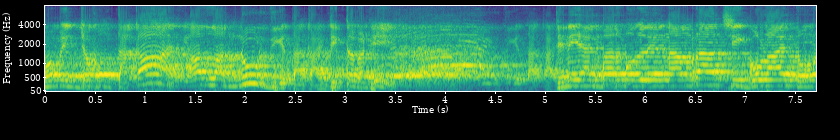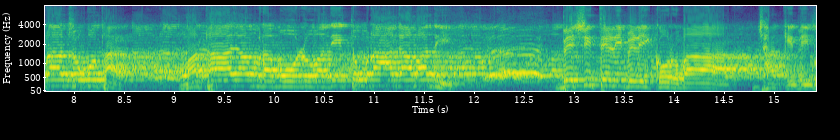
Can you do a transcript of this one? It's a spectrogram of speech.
মুমিন যখন তাকায়, আল্লাহ নূর দিয়ে তাকায়। ঠিক না ঠিক? তিনি একবার বললেন, আমরা আছি গোড়ায় তোমরা আছো কোথায়? মাথায়, আমরা মৌলবাদী, তোমরা আগাবাদী। বেশি তেড়ি বেড়ি করবা, ঝাঁকি দিব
